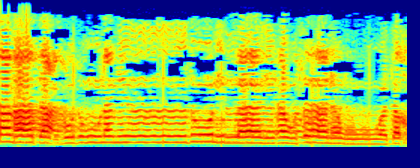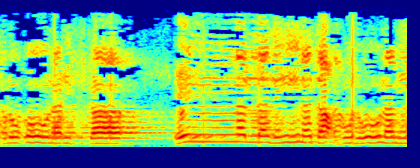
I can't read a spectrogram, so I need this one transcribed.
إنما تعبدون من دون الله أوثانا وتخلقون إفكا إن الذين تعبدون من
